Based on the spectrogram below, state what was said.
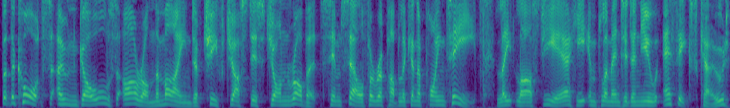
But the court's own goals are on the mind of Chief Justice John Roberts, himself a Republican appointee. Late last year, he implemented a new ethics code.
